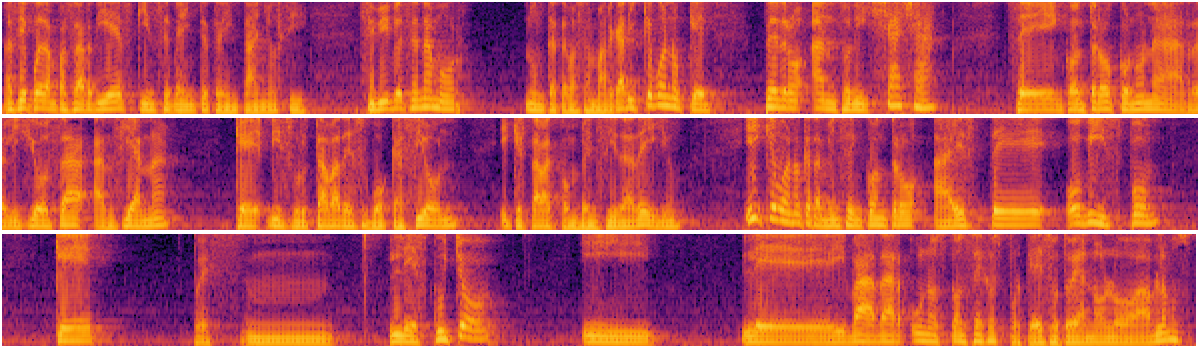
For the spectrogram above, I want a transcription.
Así puedan pasar 10, 15, 20, 30 años y si vives en amor, nunca te vas a amargar. Y qué bueno que Pedro Anthony Shasha se encontró con una religiosa anciana que disfrutaba de su vocación y que estaba convencida de ello. Y qué bueno que también se encontró a este obispo que pues mm, le escuchó y le iba a dar unos consejos porque eso todavía no lo hablamos.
